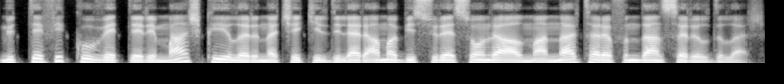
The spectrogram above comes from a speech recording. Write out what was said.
Müttefik kuvvetleri Manş kıyılarına çekildiler ama bir süre sonra Almanlar tarafından sarıldılar.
